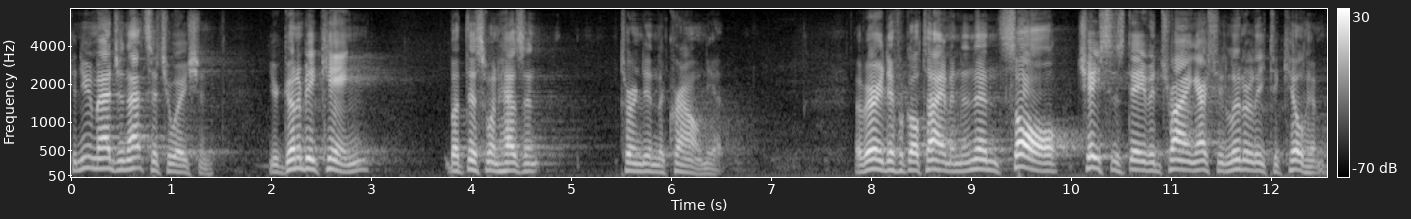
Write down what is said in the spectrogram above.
Can you imagine that situation? You're going to be king, but this one hasn't turned in the crown yet. A very difficult time. And then Saul chases David, trying actually literally to kill him.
